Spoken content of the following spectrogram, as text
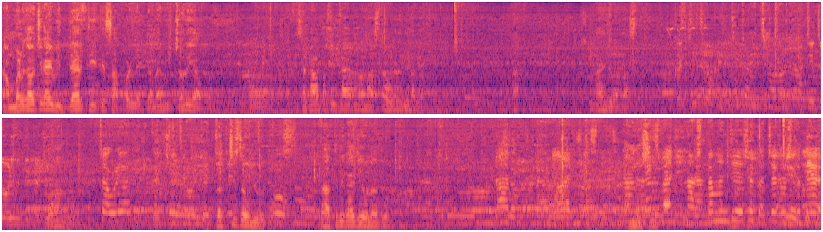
कांबळगावचे काही विद्यार्थी इथे सापडलेत त्यांना विचारूया आपण. सकाळपासून काय आपला नाश्ता वगैरे दिला काय? हा? काय दिला नाश्ता? जोरात कच्ची चवली होती. रात्री काय जेवला तू? नाश्ता म्हणजे असं कच्चाच असतं ते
